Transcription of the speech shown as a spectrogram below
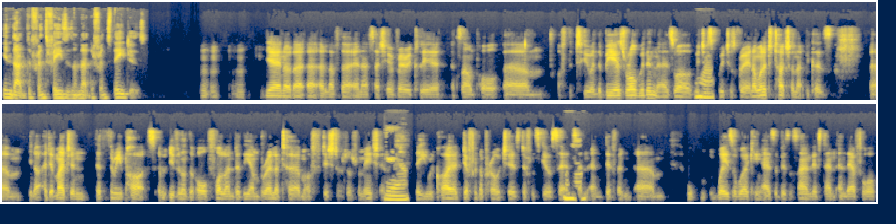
in that different phases and that different stages mm-hmm, mm-hmm. Yeah, no, that, I I love that, and that's actually a very clear example um, of the two, and the BA's role within that as well, which Mhm. is which is great. And I wanted to touch on that because, um, you know, I'd imagine the three parts, even though they all fall under the umbrella term of digital transformation, Yeah. they require different approaches, different skill sets, Mhm. and and different um, w- ways of working as a business analyst, and and therefore,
